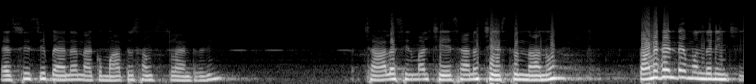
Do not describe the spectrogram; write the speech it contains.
ఎస్విసి బ్యానర్ నాకు మాతృ సంస్థ లాంటిది. చాలా సినిమాలు చేశాను చేస్తున్నాను. తనకంటే ముందు నుంచి.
